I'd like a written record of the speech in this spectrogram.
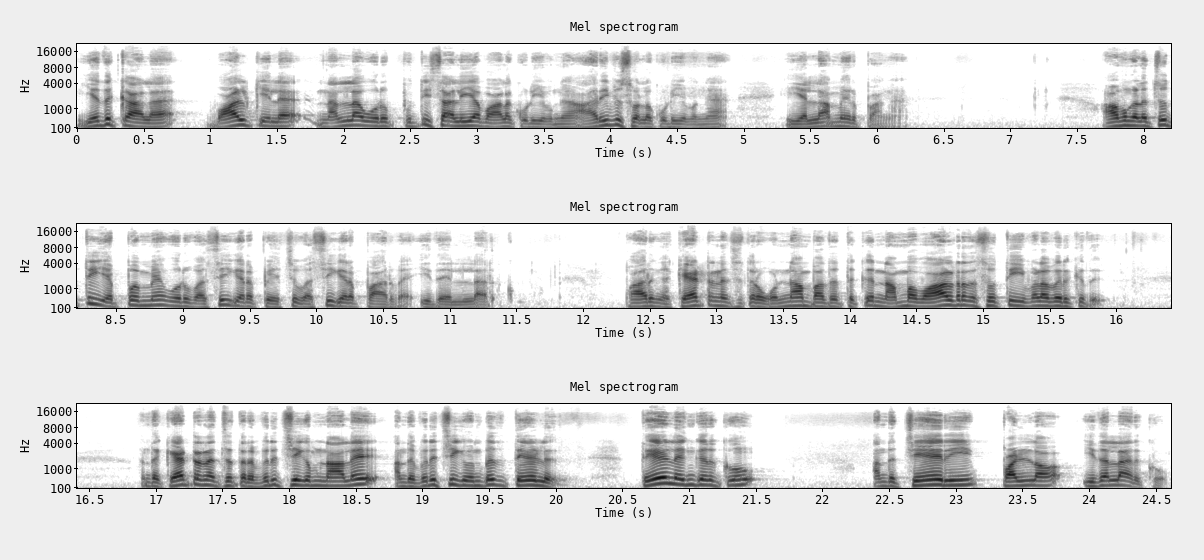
எதுக்கால? வாழ்க்கையில் நல்ல ஒரு புத்திசாலியாக வாழக்கூடியவங்க அறிவு சொல்லக்கூடியவங்க எல்லாமே இருப்பாங்க. அவங்கள சுற்றி எப்பவுமே ஒரு வசீகர பேச்சு வசீகர பார்வை இது எல்லாம் இருக்கும். பாருங்கள் கேட்ட நட்சத்திரம் ஒன்றாம் பாதத்துக்கு நம்ம வாழ்கிறத சுற்றி இவ்வளவு இருக்குது. அந்த கேட்ட நட்சத்திரம் விருச்சிகம்னாலே அந்த விருச்சிகம் என்பது தேள். தேள் எங்கே இருக்கும்? அந்த சேரி பள்ளம் இதெல்லாம் இருக்கும்.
